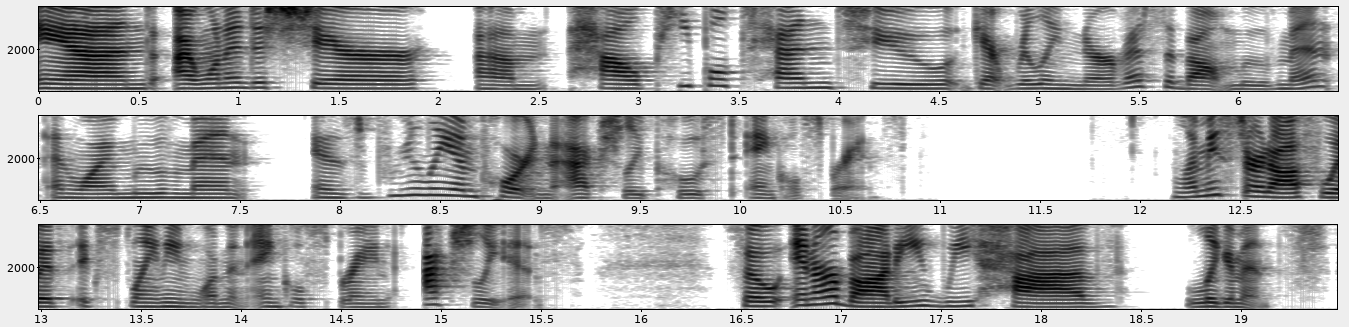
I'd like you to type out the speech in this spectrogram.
and I wanted to share um, how people tend to get really nervous about movement and why movement is really important actually post ankle sprains. Let me start off with explaining what an ankle sprain actually is. So, in our body, we have ligaments.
